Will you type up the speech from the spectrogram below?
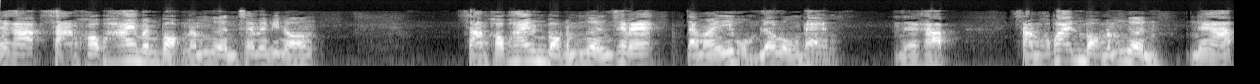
นะครับสามเขาไพ่มันบอกน้ำเงินใช่ไหมพี่น้องสามเขาไพ่มันบอกน้ำเงินใช่ไหมแต่มานี้ผมเลือกลงแดงนะครับสามเขาไพ่มันบอกน้ำเงินนะครับ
